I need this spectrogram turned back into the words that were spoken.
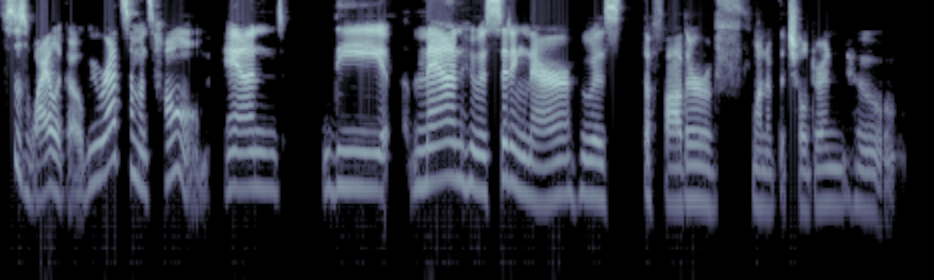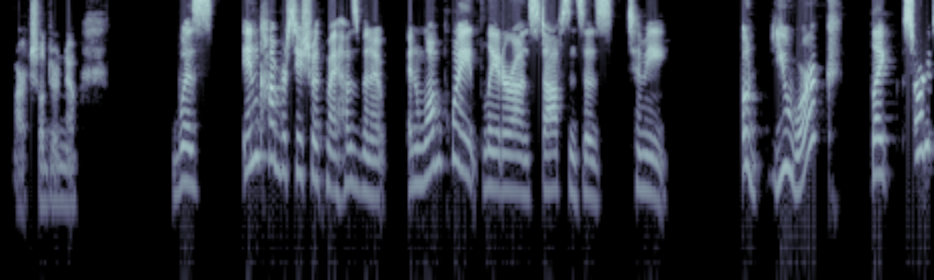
this is a while ago. We were at someone's home and the man who was sitting there, who is the father of one of the children who our children know, was in conversation with my husband at, and one point later on stops and says to me, Oh, you work? Like, sort of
